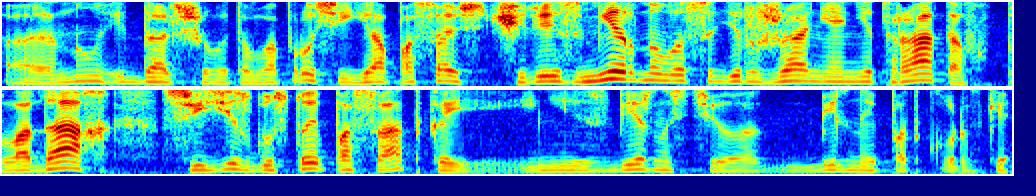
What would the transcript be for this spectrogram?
э, ну и дальше в этом вопросе я опасаюсь чрезмерного содержания нитратов плодах в связи с густой посадкой и неизбежностью обильной подкормки.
